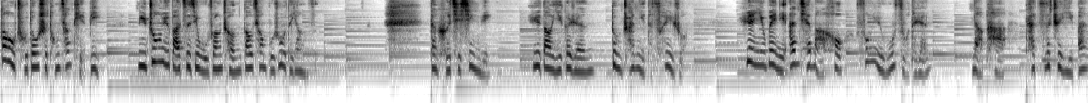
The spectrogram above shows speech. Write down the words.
到处都是铜墙铁壁，你终于把自己武装成刀枪不入的样子。但何其幸运，遇到一个人洞穿你的脆弱，愿意为你鞍前马后、风雨无阻的人，哪怕他资质一般，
